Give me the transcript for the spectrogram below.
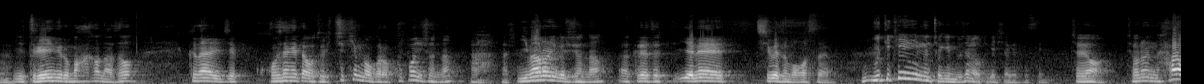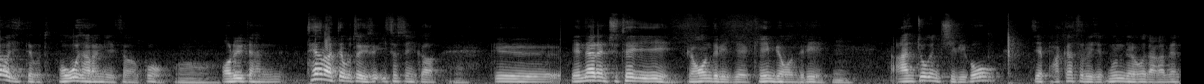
응. 이제 드레인으로 막 하고 나서 그날 이제 고생했다고 둘이 치킨 먹으러 쿠폰 주셨나? 아 맞아. 2만 원인가 주셨나? 아, 그래서 얘네 집에서 먹었어요. 우 DK님은 저기 물생활 어떻게 시작했었어요? 저요. 저는 할아버지 때부터 보고 자란 게 있어갖고 어. 어릴 때 한 태어날 때부터 있, 었으니까 어. 그 옛날엔 주택이 병원들이 이제 개인 병원들이 음. 안쪽은 집이고 이제 바깥으로 이제 문 열고 나가면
